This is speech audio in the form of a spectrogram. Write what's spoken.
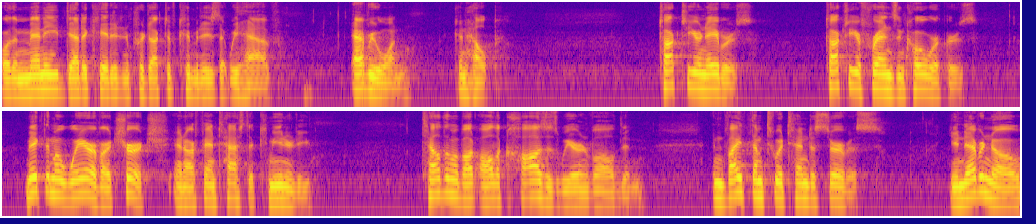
or the many dedicated and productive committees that we have. Everyone can help. Talk to your neighbors. Talk to your friends and coworkers. Make them aware of our church and our fantastic community. Tell them about all the causes we are involved in. Invite them to attend a service. You never know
